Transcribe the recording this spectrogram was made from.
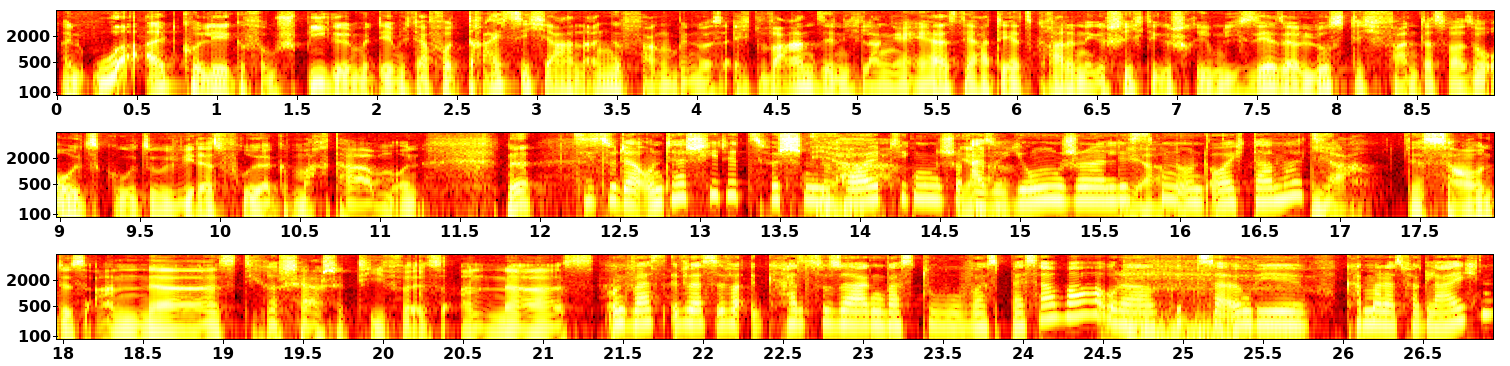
Ein uralt Kollege vom Spiegel, mit dem ich da vor 30 Jahren angefangen bin, was echt wahnsinnig lange her ist, der hatte jetzt gerade eine Geschichte geschrieben, die ich sehr, sehr lustig fand. Das war so oldschool, so wie wir das früher gemacht haben. Und, ne? Siehst du da Unterschiede zwischen ja, heutigen, also ja, jungen Journalisten ja. und euch damals? Ja, der Sound ist anders, die Recherchetiefe ist anders. Und was, was kannst du sagen, was du, was besser war? Oder gibt es da irgendwie, kann man das vergleichen?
